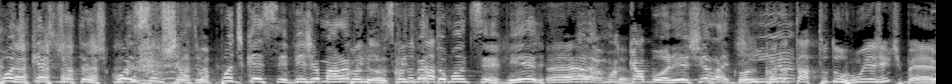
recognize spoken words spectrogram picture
Podcast de outras coisas são chatos, mas podcast de cerveja é maravilhoso. Quando- Quando, a gente quando vai tá- tomando cerveja, É, olha, uma então. caborê geladinha. Quando, quando tá tudo ruim, a gente bebe.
